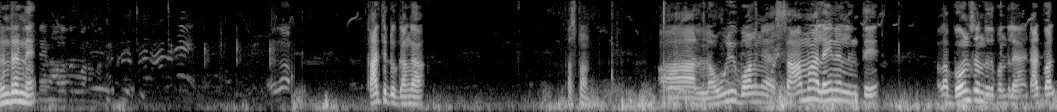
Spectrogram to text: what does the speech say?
ரெண்டு ரன்னு Karthi to Ganga. First one lovely பாலுங்க சாமா லைன் நின்று நல்லா பவுன்ஸ் வந்தது பந்தில். Dot ball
